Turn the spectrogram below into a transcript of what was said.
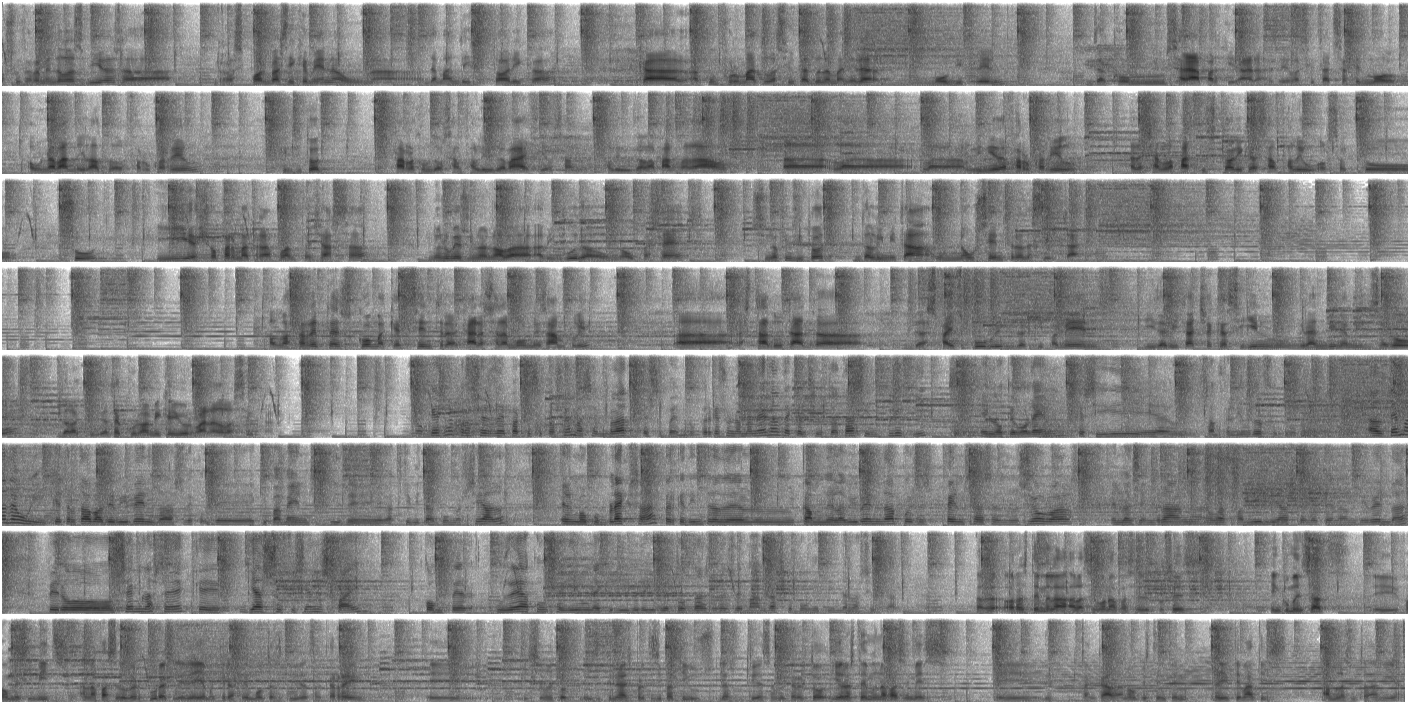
El soterrament de les vies eh, respon bàsicament a una demanda històrica que ha conformat la ciutat d'una manera molt diferent de com serà a partir d'ara. És a dir, la ciutat s'ha fet molt a una banda i l'altra del ferrocarril, fins i tot es parla com del Sant Feliu de baix i el Sant Feliu de la part de dalt. Eh, la, la línia de ferrocarril ha deixat la part històrica de Sant Feliu al sector sud i això permetrà plantejar-se no només una nova avinguda o un nou passeig, sinó fins i tot delimitar un nou centre de ciutat. El nostre repte és com aquest centre, que ara serà molt més ampli, eh, està dotat d'espais de, públics, d'equipaments i d'habitatge que siguin un gran dinamitzador de l'activitat econòmica i urbana de la ciutat. Que és el procés de participació m'ha semblat estupendo, perquè és una manera de que el ciutadà s'impliqui en el que volem que sigui el Sant Feliu del futur. El tema d'avui, que tractava de vivendes, d'equipaments de, i d'activitat comercial, és molt complexa perquè dintre del camp de la vivenda pues, penses en els joves, en la gent gran, en les famílies que no tenen vivendes, però sembla ser que hi ha suficient espai com per poder aconseguir un equilibri de totes les demandes que pugui tindre la ciutat. Ara estem a la, a la segona fase del procés. Hem començat eh, fa un mes i mig en la fase d'obertura que li dèiem, que era fer moltes activitats al carrer, eh, i sobretot els itineraris participatius i les sortides amb el carretó, i ara estem en una fase més eh, tancada, no? que estem fent tallers temàtics amb la ciutadania.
